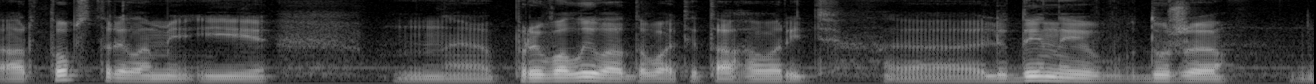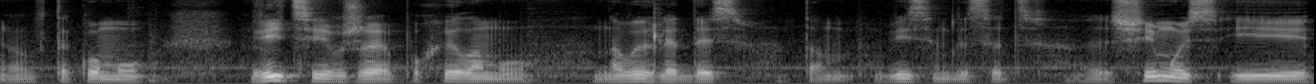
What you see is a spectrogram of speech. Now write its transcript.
артобстрілами, і привалила, давайте так говорити, людини дуже в такому віці, вже похилому, на вигляд десь там 80 з чимось, і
